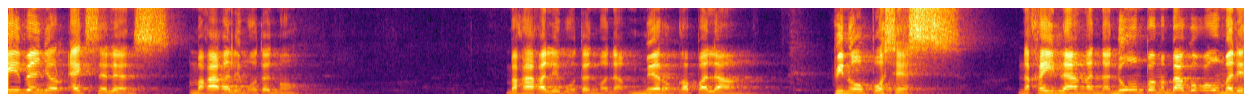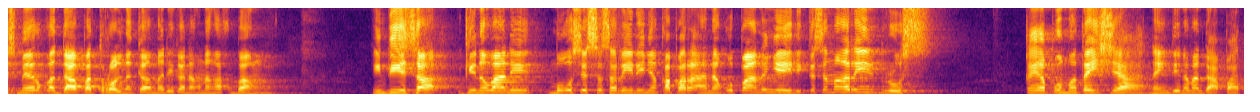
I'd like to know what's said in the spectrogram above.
even your excellence, makakalimutan mo. Makakalimutan mo na meron ka palang pinoposes na kailangan na noon pa man bago ka umalis, meron ka dapat role, nagkamali ka ng nangakbang. Hindi sa ginawa ni Moses sa sarili niyang kaparaanan kung paano niya iligtas sa mga Hebrews. Kaya pumatay siya na hindi naman dapat.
